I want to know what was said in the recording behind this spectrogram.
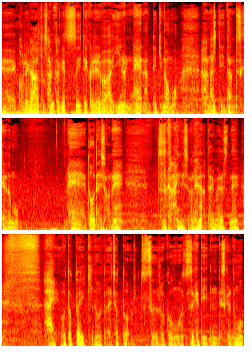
えこれがあと3ヶ月続いてくれればいいのにねなんて昨日も話していたんですけれども、えどうでしょうね。続かないんでしょうね。当たり前ですね。はい、一昨日昨日とはちょっとずつ録音を続けているんですけれども、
